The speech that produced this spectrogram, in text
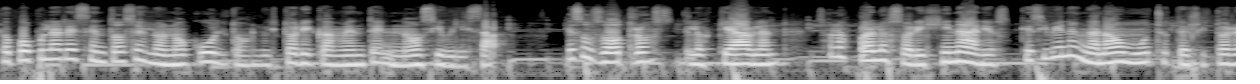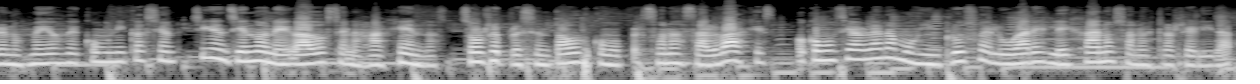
Lo popular es entonces lo no culto, lo históricamente no civilizado. Esos otros de los que hablan son los pueblos originarios, que si bien han ganado mucho territorio en los medios de comunicación, siguen siendo negados en las agendas. Son representados como personas salvajes o como si habláramos incluso de lugares lejanos a nuestra realidad,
